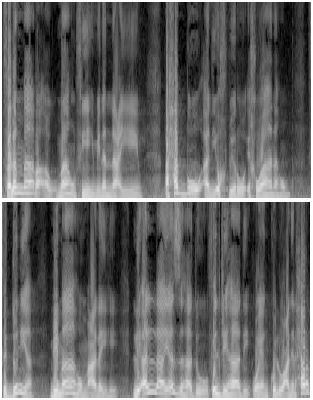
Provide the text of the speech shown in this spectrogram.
فلما رأوا ما هم فيه من النعيم أحبوا أن يخبروا إخوانهم في الدنيا بما هم عليه لئلا يزهدوا في الجهاد وينكلوا عن الحرب.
